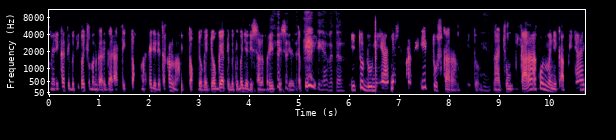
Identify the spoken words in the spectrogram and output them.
Amerika tiba-tiba cuma gara-gara TikTok mereka jadi terkenal. TikTok joget-joget tiba-tiba jadi selebritis gitu. Tapi iya, betul. itu dunianya seperti itu sekarang gitu. Iya. Nah, sekarang aku menyikapinya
